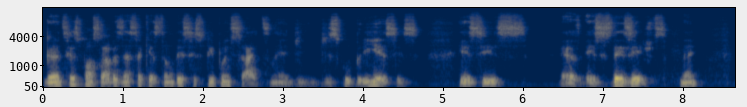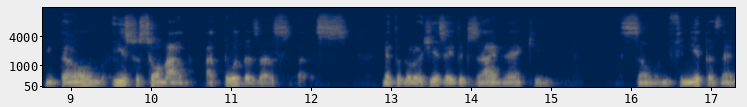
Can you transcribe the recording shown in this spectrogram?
grandes responsáveis nessa questão desses people insights, né, de, de descobrir esses, esses, é, esses desejos. Né? Então, isso somado a todas as, as metodologias aí do design, né, que são infinitas, né,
